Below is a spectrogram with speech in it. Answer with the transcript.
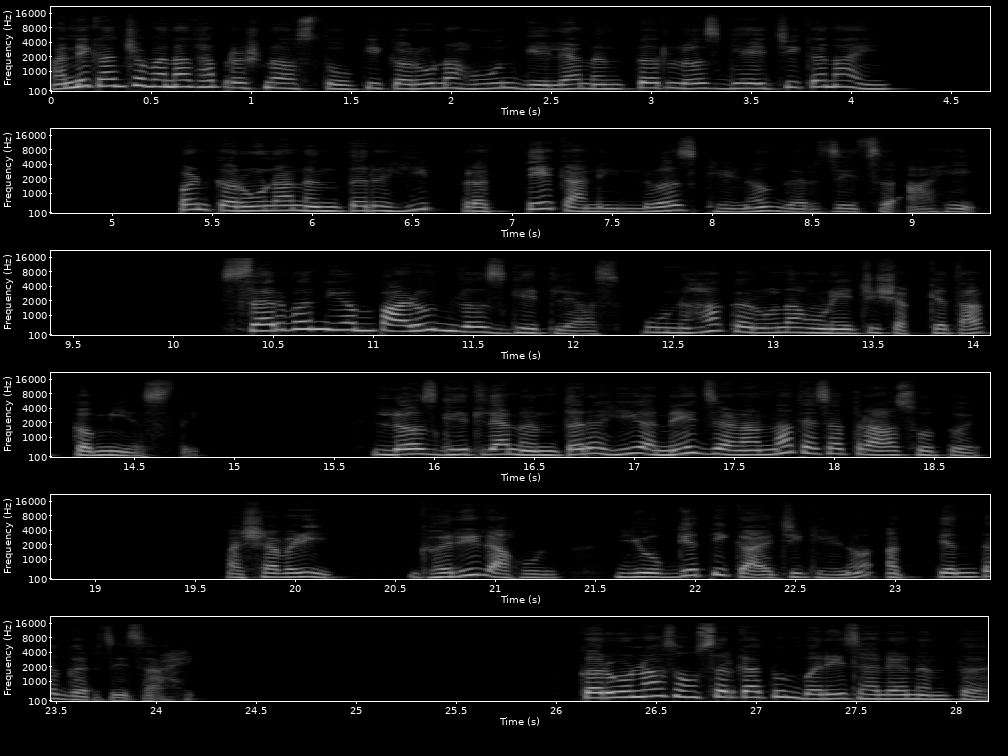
अनेकांच्या मनात हा प्रश्न असतो की करोना होऊन गेल्यानंतर लस घ्यायची का नाही? पण करोनानंतरही प्रत्येकाने लस घेणं गरजेचं आहे. सर्व नियम पाळून लस घेतल्यास पुन्हा करोना होण्याची शक्यता कमी असते. लस घेतल्यानंतरही अनेक जणांना त्याचा त्रास होतोय. अशावेळी घरी राहून योग्य ती काळजी घेणं अत्यंत गरजेचं आहे. करोना संसर्गातून बरे झाल्यानंतर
